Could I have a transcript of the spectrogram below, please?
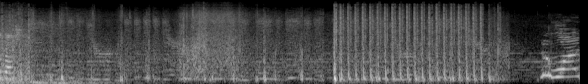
나. 와.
